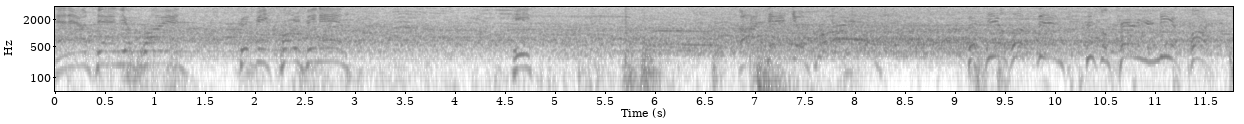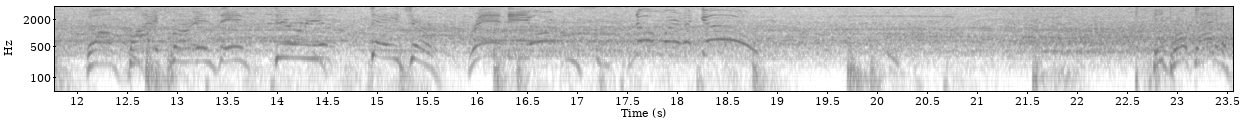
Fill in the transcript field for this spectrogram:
And now Daniel Bryan could be closing in. He's... Ah, Daniel Bryan! The heel hooks in. This will tear your knee apart. The Viper is in serious danger. Randy Orton's nowhere to go! He broke out of it.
